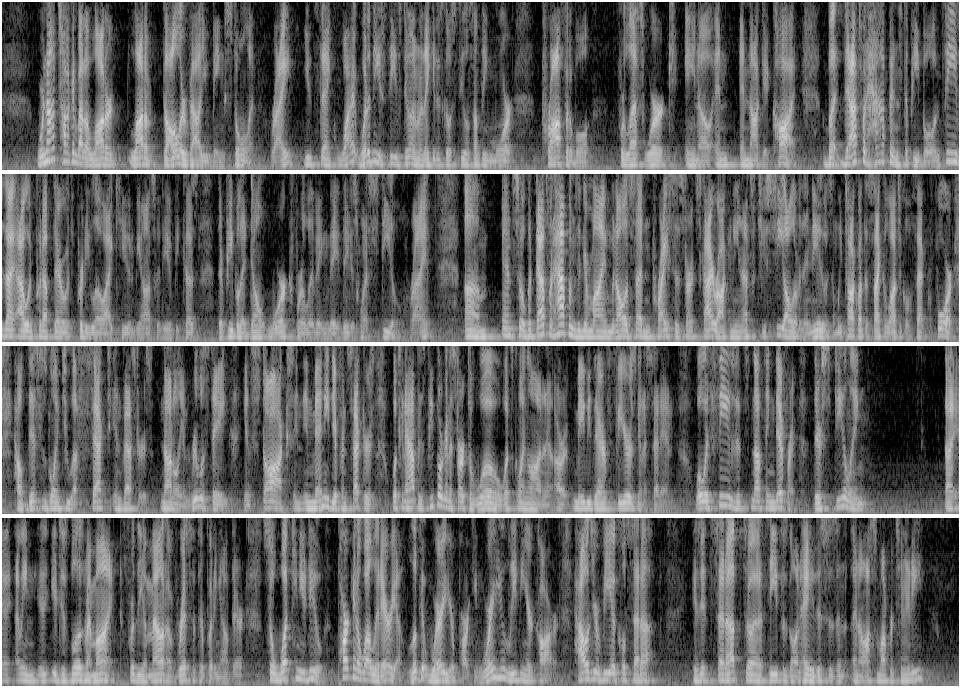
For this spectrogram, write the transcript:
We're not talking about a lot of, lot of dollar value being stolen, right? You'd think, why, what are these thieves doing when they could just go steal something more profitable for less work, you know, and, and not get caught? But that's what happens to people. And thieves, I, I, would put up there with pretty low IQ, to be honest with you, because they're people that don't work for a living. They, they just want to steal, right? Um, and so, but that's what happens in your mind when all of a sudden prices start skyrocketing, and that's what you see all over the news. And we talked about the psychological effect before, how this is going to affect investors, not only in real estate, in stocks, in, in many different sectors. What's going to happen is people are going to start to, whoa, what's going on? Or maybe their fear is going to set in. Well, with thieves, it's nothing different. They're stealing I, I mean, it, it, just blows my mind for the amount of risk that they're putting out there. So, what can you do? Park in a well lit area. Look at where you're parking. Where are you leaving your car? How is your vehicle set up? Is it set up to a thief is going, hey, this is an, an awesome opportunity?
